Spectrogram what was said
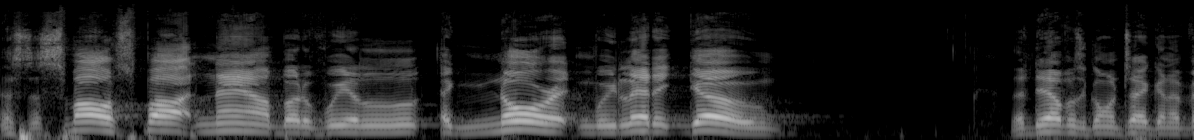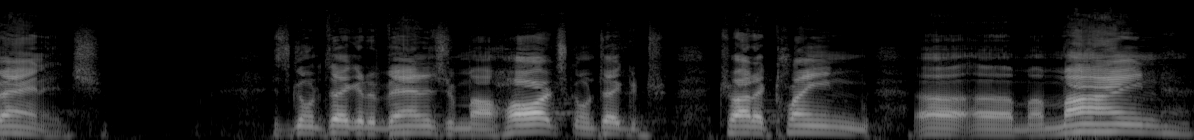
It's a small spot now, but if we ignore it and we let it go, the devil's going to take an advantage. He's going to take an advantage of my heart. He's going to take try to claim uh, uh, my mind.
